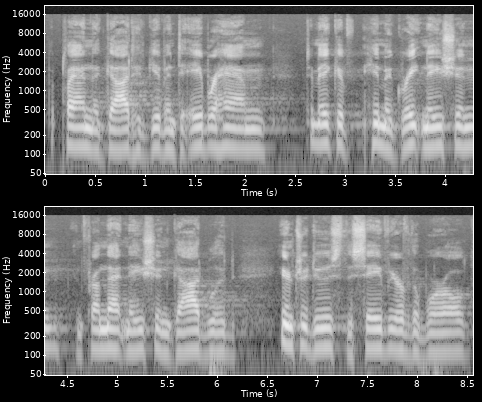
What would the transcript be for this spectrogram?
The plan that God had given to Abraham to make of him a great nation, and from that nation, God would introduce the Savior of the world,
